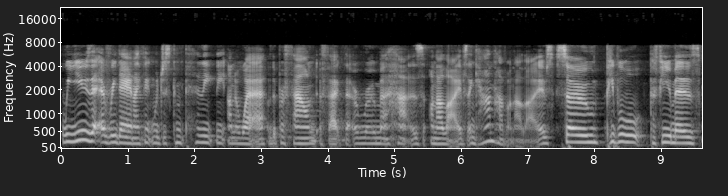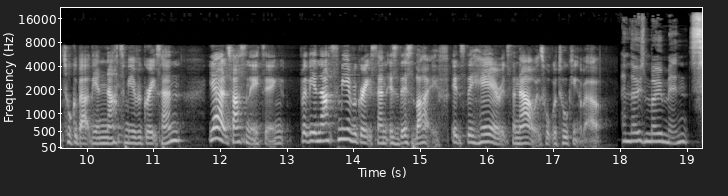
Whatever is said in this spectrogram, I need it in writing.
we use it every day, and I think we're just completely unaware of the profound effect that aroma has on our lives and can have on our lives. So, people, perfumers, talk about the anatomy of a great scent. Yeah, it's fascinating. But the anatomy of a great scent is this life. It's the here, it's the now, it's what we're talking about. And those moments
